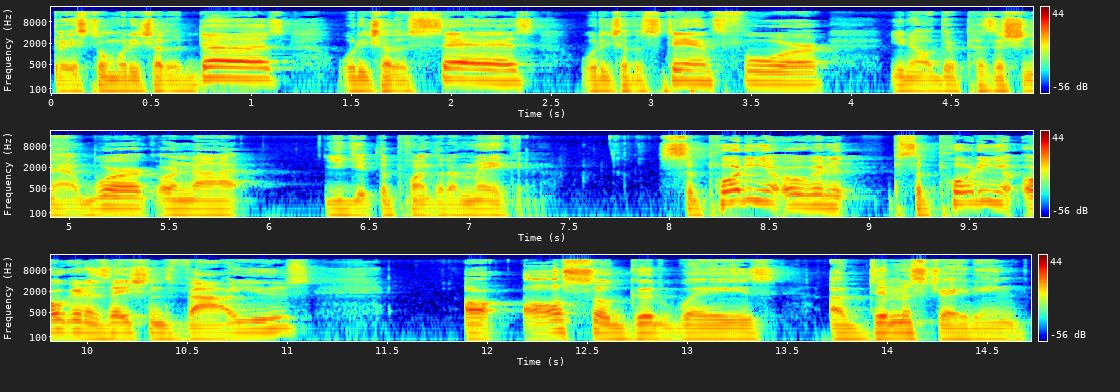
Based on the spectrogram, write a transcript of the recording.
based on what each other does, what each other says, what each other stands for, you know, their position at work or not. You get the point that I'm making. Supporting your organ- supporting your organization's values are also good ways of demonstrating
